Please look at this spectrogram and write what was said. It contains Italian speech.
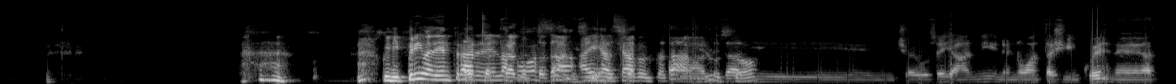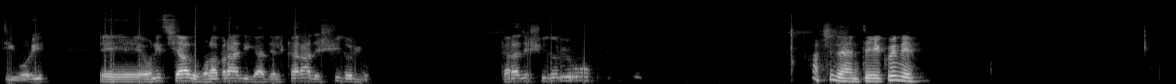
Quindi prima di entrare nella fossa tatami, hai sì, calcato il tatami, giusto? Di... Avevo sei anni, nel 95, a Tivoli, e ho iniziato con la pratica del karate Shitoryu Karate Shitoryu. Accidenti, quindi...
